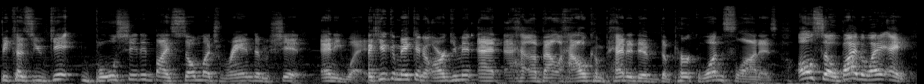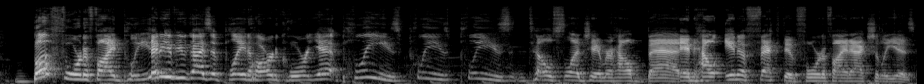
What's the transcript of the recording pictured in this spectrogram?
because you get bullshitted by so much random shit anyway. Like, you can make an argument at about how competitive the perk 1 slot is. Also, by the way, hey, buff fortified, please. Any of you guys have played hardcore yet? Please, please, please tell Sledgehammer how bad and how ineffective fortified actually is.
